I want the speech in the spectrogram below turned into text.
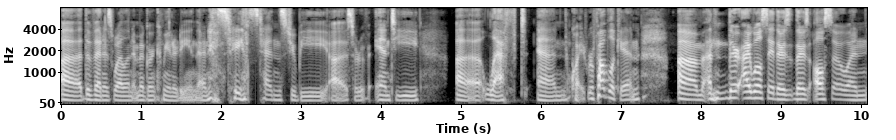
uh, the Venezuelan immigrant community in the United States tends to be uh, sort of anti uh, left and quite Republican. Um, and there, I will say, there's there's also an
